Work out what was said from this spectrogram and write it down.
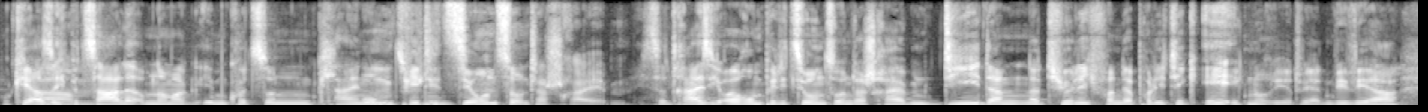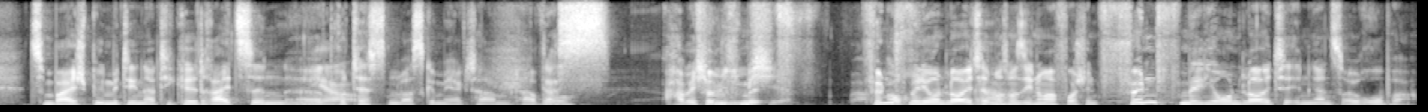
Okay, also ähm, ich bezahle, um nochmal eben kurz so einen kleinen. Um Petition zu unterschreiben. Ich sage 30 Euro, um Petition zu unterschreiben, die dann natürlich von der Politik eh ignoriert werden, wie wir ja zum Beispiel mit den Artikel 13 äh, ja. Protesten was gemerkt haben. Da, das habe ich 5, mich 5 Millionen Leute, ja. muss man sich nochmal vorstellen. 5 Millionen Leute in ganz Europa.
